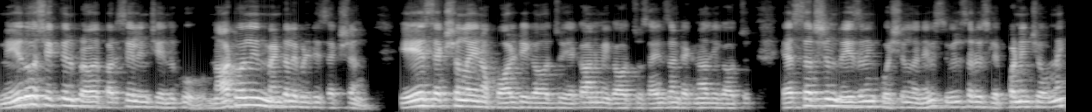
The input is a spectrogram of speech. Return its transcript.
మేధో శక్తిని ప్ర- పరిశీలించేందుకు not only in mental ability section ఏ సెక్షన్లో అయినా పాలిటీ కావచ్చు ఎకానమీ కావచ్చు సైన్స్ అండ్ టెక్నాలజీ కావచ్చు ఎస్సర్షన్ రీజనింగ్ క్వశ్చన్లు అనేవి సివిల్ సర్వీస్లు ఎప్పటి నుంచో ఉన్నాయి.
